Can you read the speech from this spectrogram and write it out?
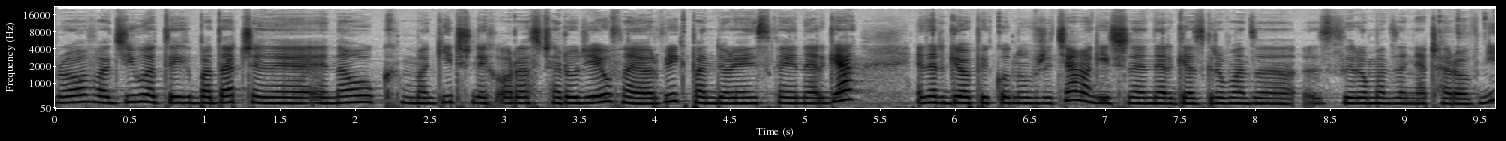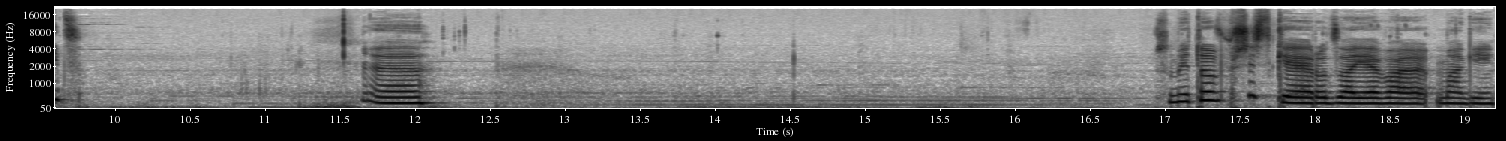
prowadziło tych badaczy e, nauk magicznych oraz czarodziejów na Jorvik, pandoriańska energia, energia opiekunów życia, magiczna energia zgromadzenia, zgromadzenia czarownic. E... W sumie to wszystkie rodzaje magii.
